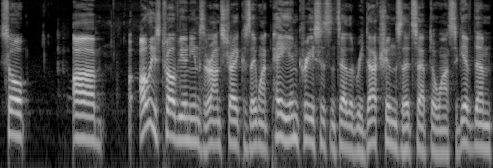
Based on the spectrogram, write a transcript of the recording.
So, um, all these 12 unions are on strike because they want pay increases instead of the reductions that SEPTA wants to give them.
